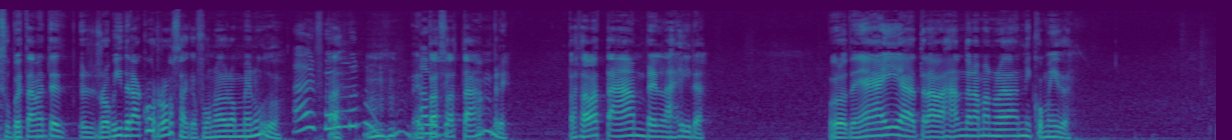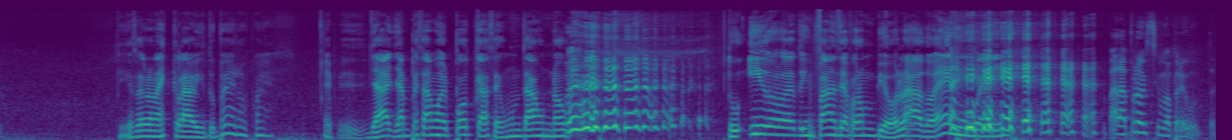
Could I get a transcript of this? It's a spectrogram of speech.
supuestamente Robbie Draco Rosa, que fue uno de los menudos. Ah, él fue Ah, un menú. ujú, Él Ah, pasó porque- hasta hambre. Pasaba hasta hambre en la gira. Porque lo tenían ahí ah, trabajando, nada más no le dan ni comida. Que eso era una esclavitud, pero pues. eh, Ya, ya empezamos el podcast en un down note. Tus ídolos de tu infancia fueron violados, anyway. Para la próxima pregunta.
